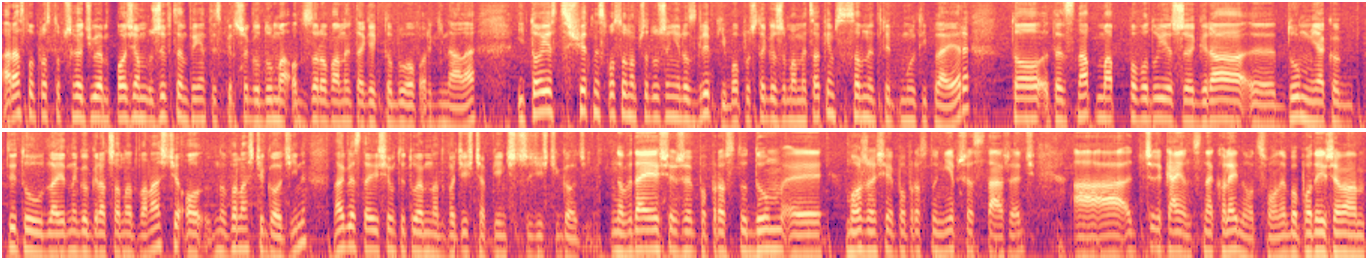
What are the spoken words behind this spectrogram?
a raz po prostu przechodziłem poziom żywcem wyjęty z pierwszego Duma, odwzorowany tak jak to było w oryginale. I to jest świetny sposób na przedłużenie rozgrywki, bo oprócz tego, że mamy całkiem sensowny tryb multiplayer, to ten Snap Map powoduje, że gra y, Doom jako tytuł dla jednego gracza na 12, o, na 12 godzin nagle staje się tytułem na 25-30 godzin. No wydaje się, że po prostu Doom y, może się po prostu nie przestarzeć, a czekając na kolejną odsłonę, bo podejrzewam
